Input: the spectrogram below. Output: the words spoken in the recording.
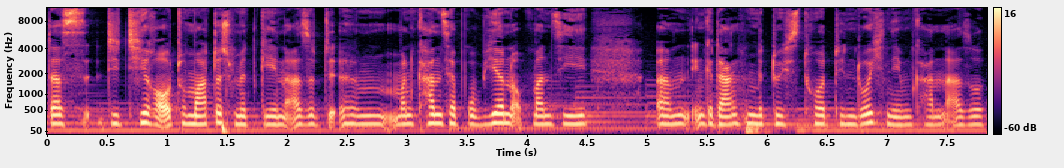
dass die Tiere automatisch mitgehen. Also ähm, man kann es ja probieren, ob man sie ähm, in Gedanken mit durchs Tor hindurchnehmen kann. Also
